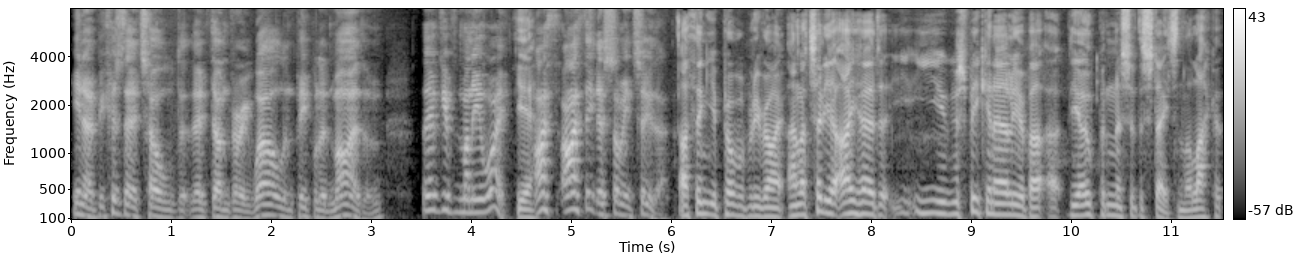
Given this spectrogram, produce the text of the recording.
you know, because they're told that they've done very well and people admire them, they'll give money away. Yeah. I, th- I think there's something to that. I think you're probably right, and I tell you, I heard you were speaking earlier about uh, the openness of the states and the lack of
